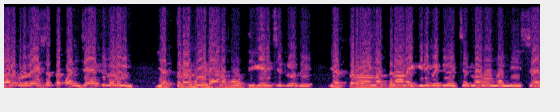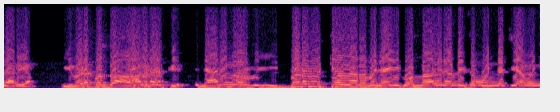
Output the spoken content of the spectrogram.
പല പ്രദേശത്തെ പഞ്ചായത്തുകളിലും എത്ര വീടാണ് പൂർത്തീകരിച്ചിട്ടുള്ളത്? എത്ര എണ്ണത്തിനാണ് എഗ്രിമെന്റ് വെച്ചിട്ടുള്ളതെന്ന് അന്വേഷിച്ചാൽ അറിയാം ഇവിടെ ഇപ്പൊ എന്തോ ആളുകൾക്ക് ഞാനിങ്ങനെ ഇവിടെ നിൽക്കാന്ന് പറഞ്ഞപ്പോ ഞാൻ ഈ ഒന്നാമത് രണ്ടു ദിവസം മുന്നേ ചെയ്യാൻ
